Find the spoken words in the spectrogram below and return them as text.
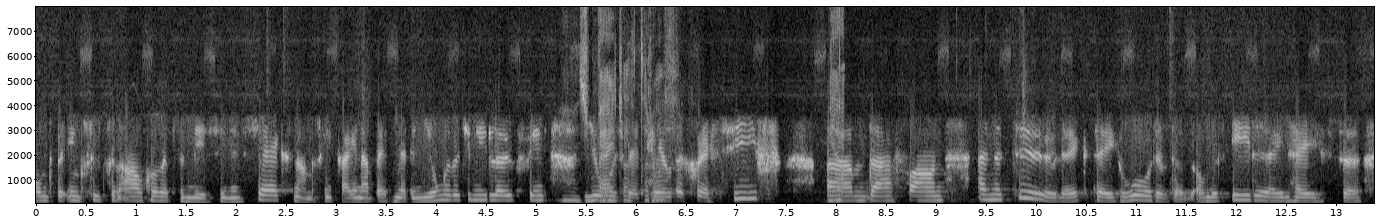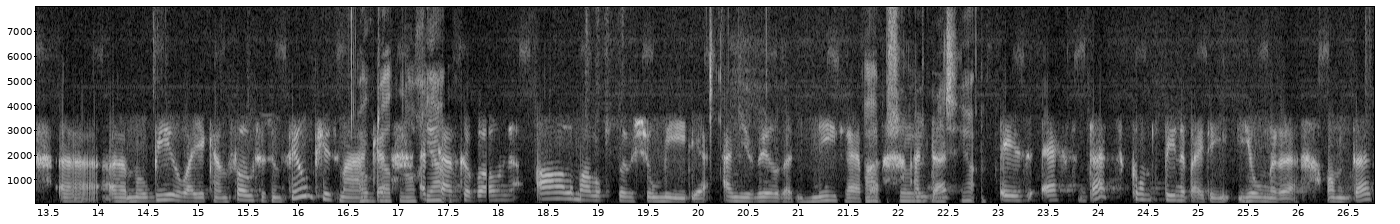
onder beïnvloed van alcohol hebben, ze missen in seks. Nou, misschien ga je naar bed met een jongen dat je niet leuk vindt. Ja, Jongens werden achteraf. heel agressief. Ja. ehm, daarvan. En natuurlijk tegenwoordig, dat, omdat iedereen heeft eh, mobiel waar je kan foto's en filmpjes maken. Ook dat nog, het ja. kan gewoon allemaal op social media. En je wil dat niet hebben. Absoluut en dat ja. is echt, dat komt binnen bij die jongeren. Omdat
